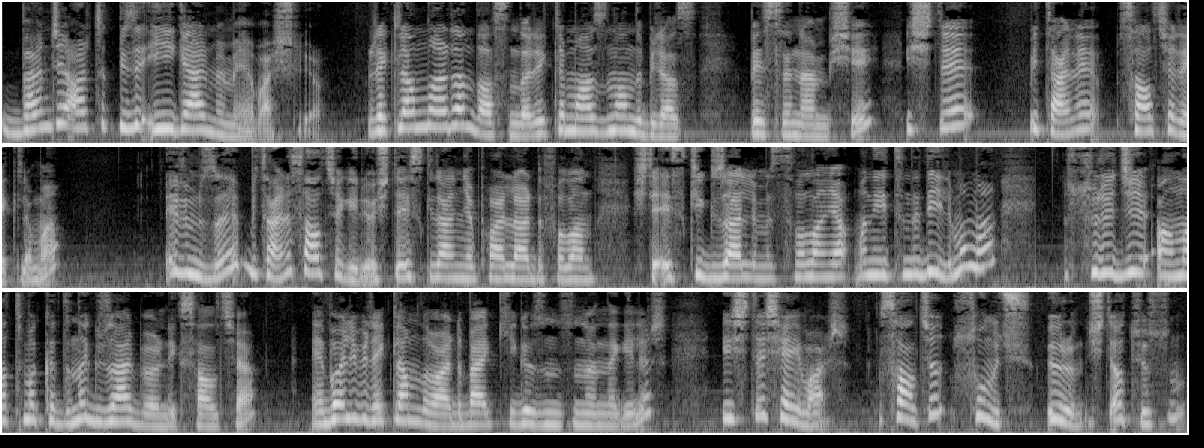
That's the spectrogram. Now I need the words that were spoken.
bence artık bize iyi gelmemeye başlıyor reklamlardan da aslında reklam ağzından da biraz beslenen bir şey. İşte bir tane salça reklamı. Evimize bir tane salça geliyor. İşte eskiden yaparlardı falan. İşte eski güzellemesi falan yapma niyetinde değilim ama süreci anlatmak adına güzel bir örnek salça. E, böyle bir reklam da vardı belki gözünüzün önüne gelir. İşte şey var. Salça sonuç, ürün. İşte atıyorsun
